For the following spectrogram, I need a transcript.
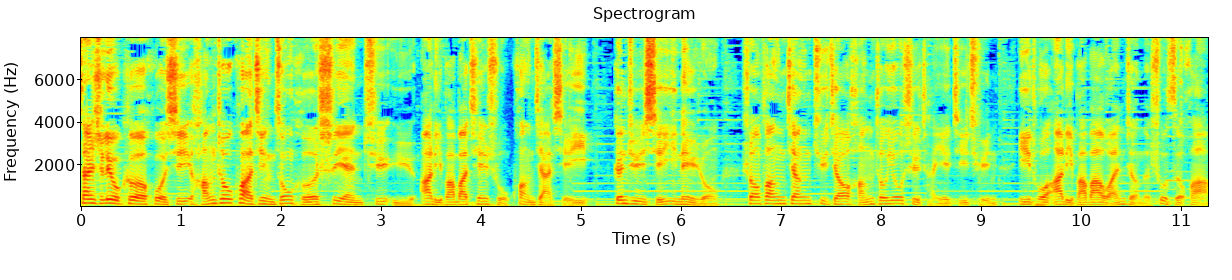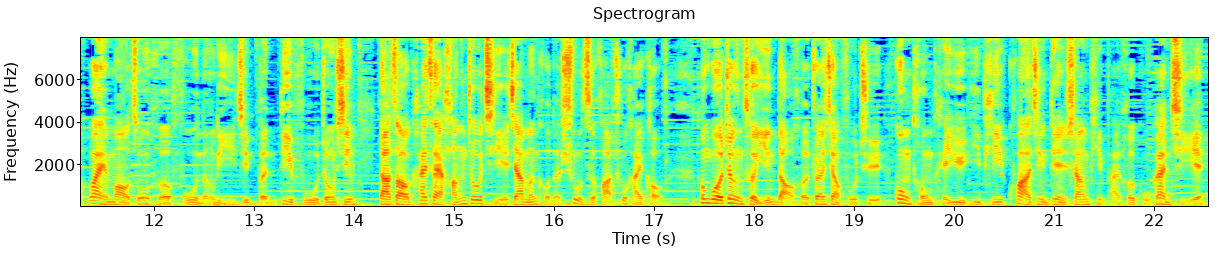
三十六氪获悉，杭州跨境综合试验区与阿里巴巴签署框架协议。根据协议内容，双方将聚焦杭州优势产业集群，依托阿里巴巴完整的数字化外贸综合服务能力以及本地服务中心，打造开在杭州企业家门口的数字化出海口。通过政策引导和专项扶持，共同培育一批跨境电商品牌和骨干企业。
